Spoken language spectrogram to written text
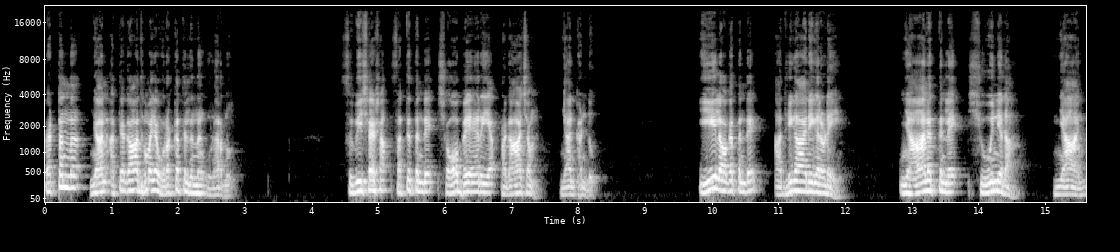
പെട്ടെന്ന് ഞാൻ അത്യഗാധമായ ഉറക്കത്തിൽ നിന്ന് ഉണർന്നു. സുവിശേഷ സത്യത്തിന്റെ ശോഭയേറിയ പ്രകാശം ഞാൻ കണ്ടു. ഈ ലോകത്തിന്റെ അധികാരികളുടെ ജ്ഞാനത്തിലെ ശൂന്യത ഞാൻ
